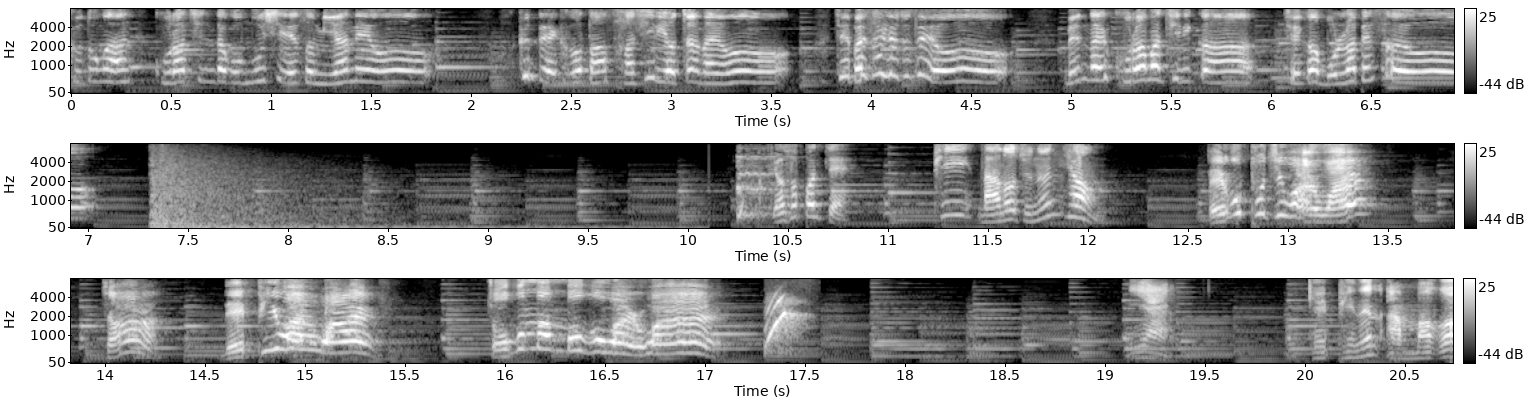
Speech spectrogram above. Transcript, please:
그동안 구라친다고 무시해서 미안해요. 근데 그거 다 사실이었잖아요. 제발 살려주세요. 맨날 구라만 치니까 제가 몰라댔어요. 여섯 번째, 피 나눠주는 형. 배고프지 왈왈? 자, 내 피 왈왈. 조금만 먹어 왈왈. 야, 개 피는 안 먹어.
